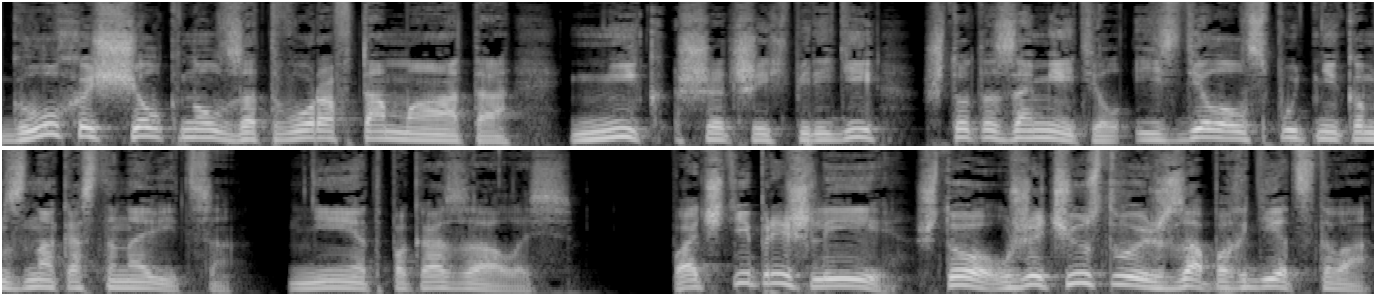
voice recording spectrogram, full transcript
Глухо щелкнул затвор автомата. Ник, шедший впереди, что-то заметил и сделал спутником знак «Остановиться». Нет, показалось. «Почти пришли. Что, уже чувствуешь запах детства?»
